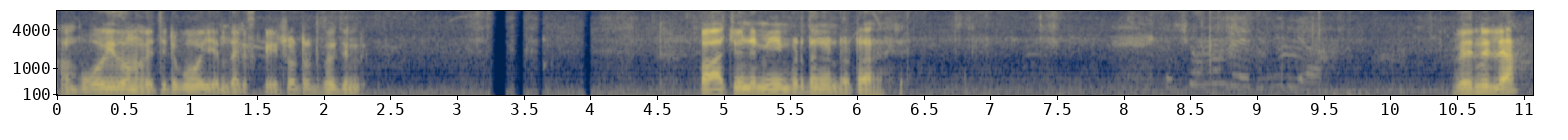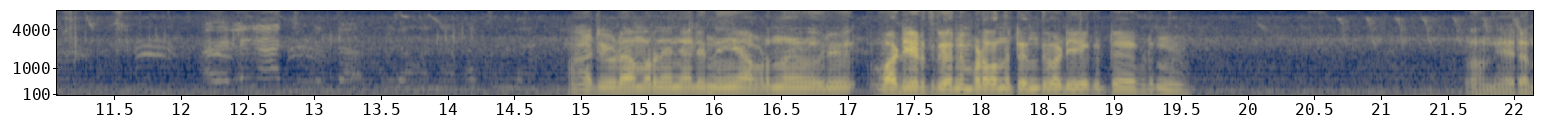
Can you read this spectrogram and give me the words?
അവൻ പോയി തോന്നുന്നു. വെച്ചിട്ട് പോയി. എന്തായാലും സ്ക്രീൻഷോട്ട് എടുത്ത് വെച്ചിട്ടുണ്ട്. പാച്ചുവിന്റെ മീൻപിടുത്തം കണ്ടോ കേട്ടോ പക്ഷെ ഒന്നും വരുന്നില്ല വരുന്നില്ല. ആട്ടി വിടാൻ പറഞ്ഞു കഴിഞ്ഞാൽ നീ അവിടുന്ന് ഒരു വടി എടുത്തിട്ട് വരണം. ഇവിടെ വന്നിട്ട് എന്ത് വടിയാണ് കിട്ടുക അവിടുന്ന്? നേരം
